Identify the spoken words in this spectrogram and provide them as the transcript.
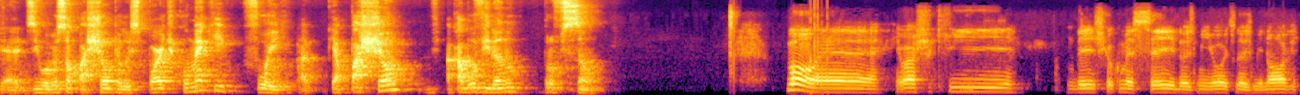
é, desenvolveu sua paixão pelo esporte, como é que foi? Que a paixão acabou virando profissão? Bom, é, eu acho que desde que eu comecei, 2008, 2009,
